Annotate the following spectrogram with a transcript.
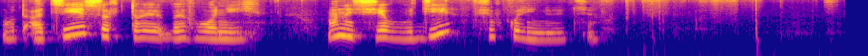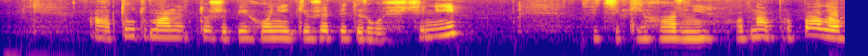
От, а ці сорти бегоній у мене ще в воді, що вкорінюються. А тут у мене теж бігонійки вже підрощені. Дивіться, які гарні. Одна пропала.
